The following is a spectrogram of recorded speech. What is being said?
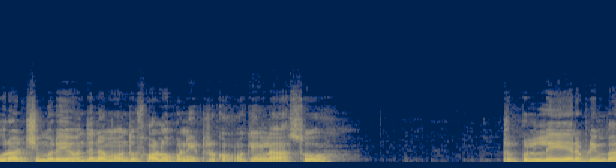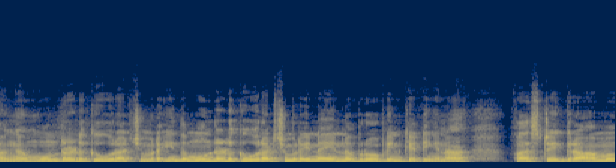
ஊராட்சி முறையை வந்து நம்ம வந்து ஃபாலோ பண்ணிகிட்ருக்கோம் ஓகேங்களா ஸோ ட்ரிபிள் லேயர் அப்படிம்பாங்க. மூன்றடுக்கு ஊராட்சி முறை. இந்த மூன்றடுக்கு ஊராட்சி முறைனா என்ன ப்ரோ அப்படின்னு கேட்டிங்கன்னா ஃபஸ்ட்டு கிராம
